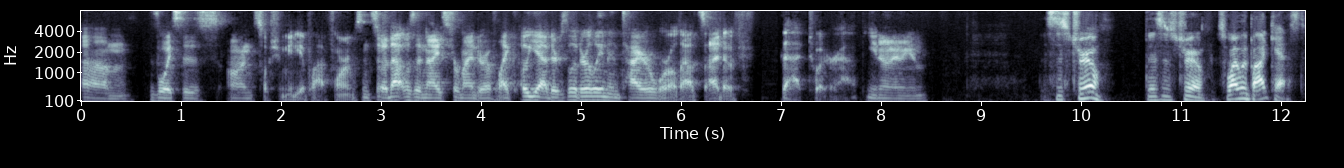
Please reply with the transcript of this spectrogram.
um, voices on social media platforms, and so that was a nice reminder of like, oh yeah, there's literally an entire world outside of that Twitter app. You know what I mean? This is true. This is true. That's why we podcast.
